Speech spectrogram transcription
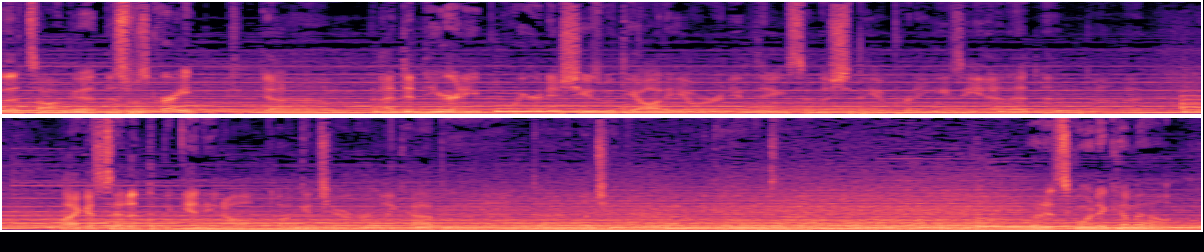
That's all good. This was great. Um, I didn't hear any weird issues with the audio or anything, so this should be a pretty easy edit. And uh, like I said at the beginning, I'll, I'll get you a early copy and uh, let you know when it's going to come out.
